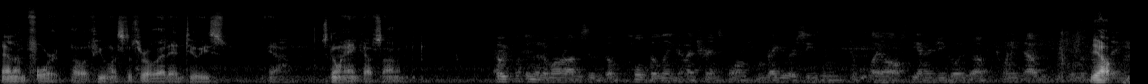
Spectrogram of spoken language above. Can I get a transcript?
and I'm for it though. If he wants to throw that into, he's yeah, there's no handcuffs on him. Coach, looking at tomorrow, obviously the whole building kind of transforms from regular season to playoffs. The energy goes up, twenty thousand people in the Yep. building.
